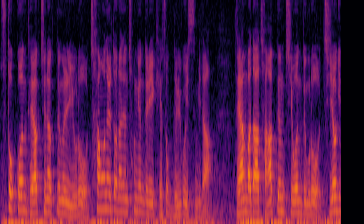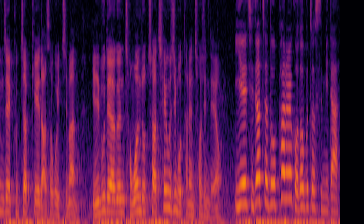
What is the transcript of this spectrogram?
수도권 대학 진학 등을 이유로 창원을 떠나는 청년들이 계속 늘고 있습니다. 대학마다 장학금 지원 등으로 지역 인재 붙잡기에 나서고 있지만 일부 대학은 정원조차 채우지 못하는 처지인데요. 이에 지자체도 팔을 걷어붙였습니다.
